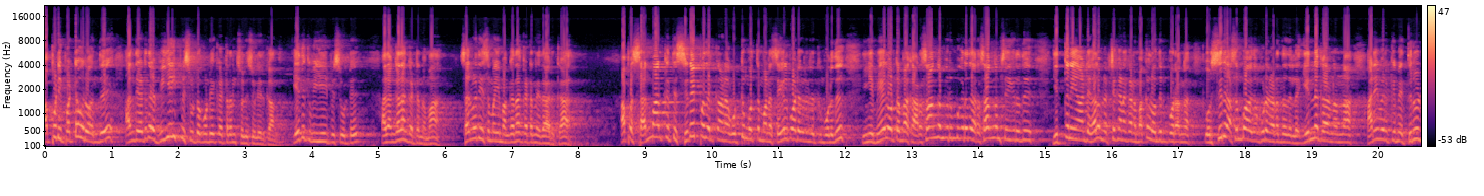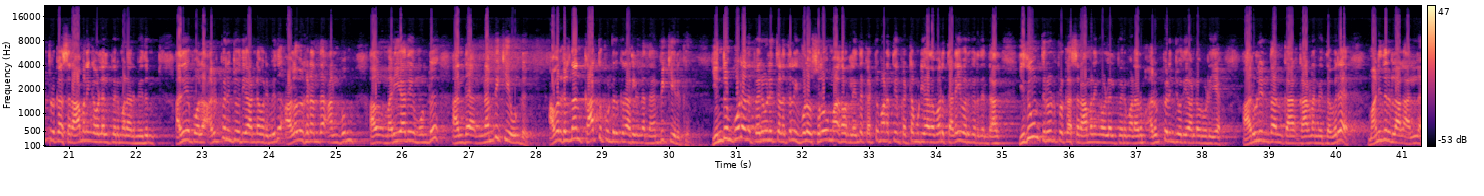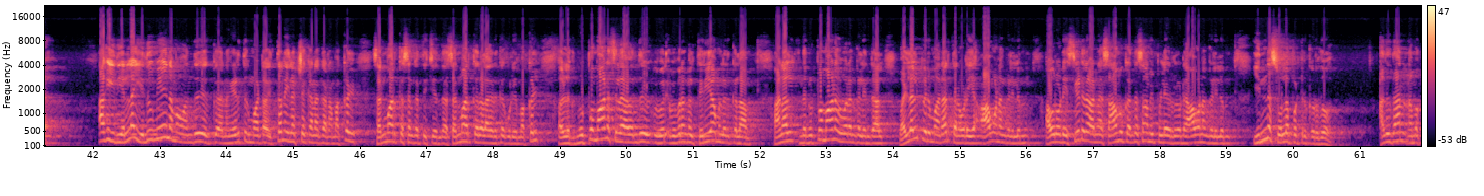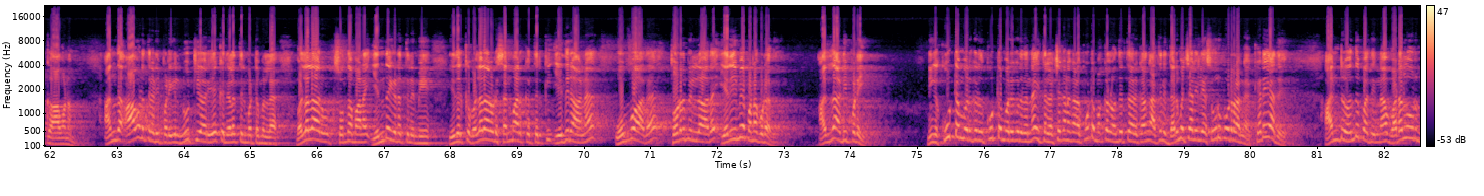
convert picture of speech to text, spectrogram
அப்படிப்பட்டவர் வந்து அந்த இடத்துல விஐபி சூட்டை கொண்டு போய் கட்டுறேன்னு சொல்லி சொல்லியிருக்காங்க. எதுக்கு விஐபி சூட்டு அது அங்கே தான் கட்டணுமா? சர்வதேச மையம் அங்கே தான் கட்டணம் இதாக இருக்கா? அப்போ சன்மார்க்கத்தை சிதைப்பதற்கான ஒட்டுமொத்தமான செயல்பாடுகள் இருக்கும் பொழுது இங்கே மேலோட்டமாக அரசாங்கம் விரும்புகிறது அரசாங்கம் செய்கிறது. இத்தனை ஆண்டு காலம் லட்சக்கணக்கான மக்கள் வந்துட்டு போகிறாங்க ஒரு சிறு அசம்பாவிதம் கூட நடந்ததில்லை. என்ன காரணம்னா அனைவருக்குமே திருவிற்பிரகாச ராமலிங்க வள்ளல் பெருமானார் மீதும் அதே போல அருட்பெருஞ்சோதி ஆண்டவர் மீது அளவு கிடந்த அன்பும் அவர் மரியாதையும் உண்டு. அந்த நம்பிக்கை உண்டு. அவர்கள் தான் காத்து கொண்டிருக்கிறார்கள் என்ற நம்பிக்கை இருக்குது இன்றும் கூட அந்த பெருவழித்தளத்தில் இவ்வளவு சுலபமாக அவர்கள் எந்த கட்டுமானத்தையும் கட்ட முடியாதவாறு தடை வருகிறது என்றால் இதுவும் திருவிற்பிரகாச ராமலிங்க வள்ளல் பெருமானாரும் அருட்பெருஞ்சோதி ஆண்டவருடைய அருளின் தான் காரணமே தவிர மனிதர்களால் அல்ல. ஆக இது எல்லாம் எதுவுமே நம்ம வந்து க- நாங்கள் எடுத்துக்க மாட்டோம். இத்தனை லட்சக்கணக்கான மக்கள் சன்மார்க்க சங்கத்தைச் சேர்ந்த சன்மார்க்கர்களாக இருக்கக்கூடிய மக்கள் அவர்களுக்கு நுட்பமான சில வந்து விவரங்கள் தெரியாமல் இருக்கலாம். ஆனால் இந்த நுட்பமான விவரங்கள் என்றால் வள்ளல் பெருமானார் தன்னுடைய ஆவணங்களிலும் அவருடைய சீடரான சாமு கந்தசாமி பிள்ளையர்களுடைய ஆவணங்களிலும் என்ன சொல்லப்பட்டிருக்கிறதோ அதுதான் நமக்கு ஆவணம். அந்த ஆவணத்தின் அடிப்படையில் நூற்றி ஆறு ஏக்கர் நிலத்தில் மட்டுமல்ல வள்ளலார் சொந்தமான எந்த இடத்திலுமே இதற்கு வள்ளலாருடைய சன்மார்க்கத்திற்கு எதிரான ஒவ்வாத தொடர்பில்லாத எதையுமே பண்ணக்கூடாது. அதுதான் அடிப்படை. நீங்கள் கூட்டம் வருகிறது கூட்டம் வருகிறதுனா இத்தனை லட்சக்கணக்கான கூட்ட மக்கள் வந்துட்டு தான் இருக்காங்க. அத்தனை தர்மசாலையிலே சோறு போடுறாங்க. கிடையாது. அன்று வந்து பார்த்திங்கன்னா வடலூர்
